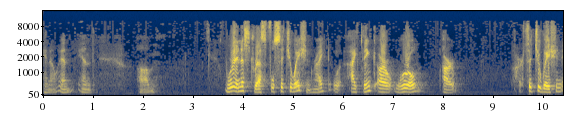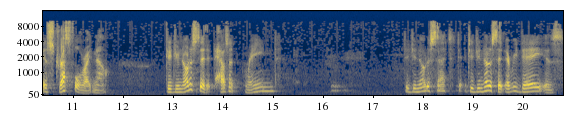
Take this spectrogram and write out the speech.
you know, and, and um, we're in a stressful situation, right? I think our world, our, our situation is stressful right now. Did you notice that it hasn't rained? Did you notice that? Did you notice that every day is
